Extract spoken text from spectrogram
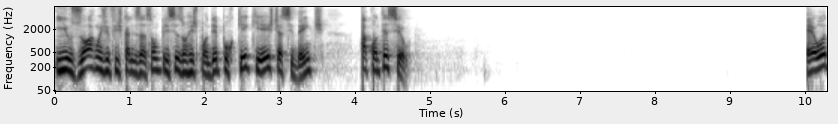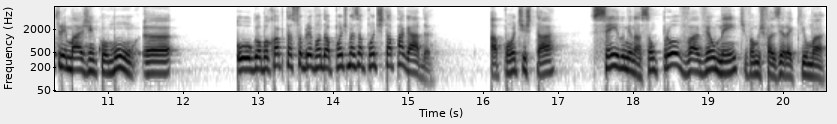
e os órgãos de fiscalização precisam responder por que, que este acidente aconteceu. É outra imagem comum. Uh, o Globocop está sobrevoando a ponte, mas a ponte está apagada. A ponte está sem iluminação. Provavelmente, vamos fazer aqui uma,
